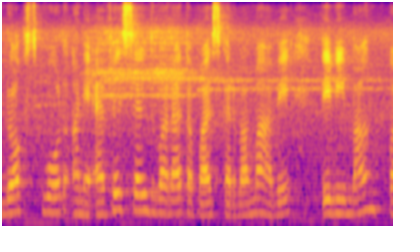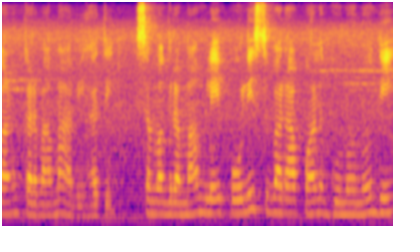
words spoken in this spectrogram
ડોગ સ્ક્વોડ અને એફએસએલ દ્વારા તપાસ કરવામાં આવે તેવી માંગ પણ કરવામાં આવી હતી. સમગ્ર મામલે પોલીસ દ્વારા પણ ગુનો નોંધી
